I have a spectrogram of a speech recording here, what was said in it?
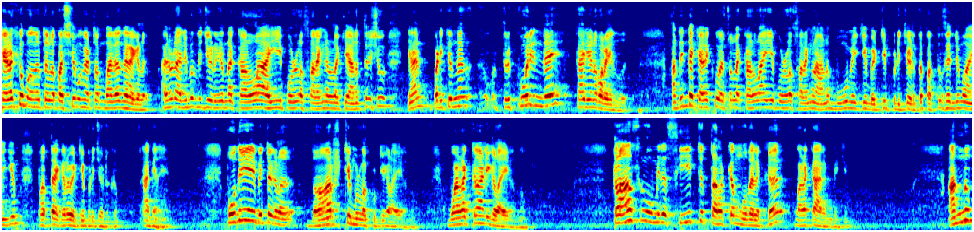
കിഴക്ക് ഭാഗത്തുള്ള പശ്ചിമഘട്ടം മലനിരകൾ. അതിനോടനുബന്ധിച്ച് കിടക്കുന്ന കള്ളായി പോലുള്ള സ്ഥലങ്ങളിലൊക്കെയാണ് തൃശ്ശൂർ. ഞാൻ പഠിക്കുന്ന തൃക്കൂരിന്റെ കാര്യമാണ് പറയുന്നത്. അതിന്റെ കിഴക്ക് വശത്തുള്ള കള്ളായി പോലുള്ള സ്ഥലങ്ങളാണ് ഭൂമിക്ക് വെട്ടിപ്പിടിച്ചെടുത്ത് പത്ത് സെന്റ് വാങ്ങിക്കും പത്ത് ഏക്കർ വെട്ടിപ്പിടിച്ചെടുക്കും. അങ്ങനെ. പൊതുവെ വിറ്റകൾ ധാർഷ്ട്യമുള്ള കുട്ടികളായിരുന്നു. വഴക്കാളികളായിരുന്നു. ക്ലാസ് റൂമിലെ സീറ്റ് തർക്കം മുതൽക്ക് വഴക്കാരംഭിക്കും. അന്നും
